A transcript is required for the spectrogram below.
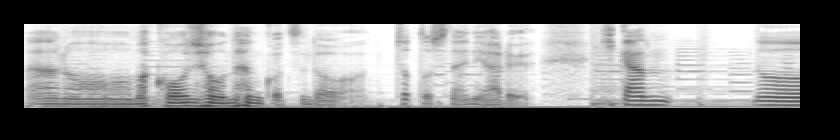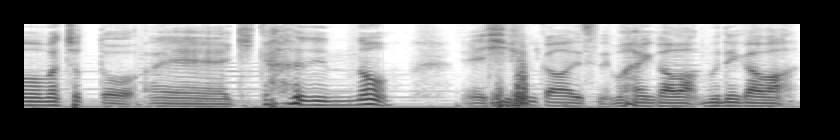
あのー、まあ、甲状軟骨のちょっと下にある、気管の、まあ、ちょっと、えー、気管の、えー、皮膚側ですね、前側、胸側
